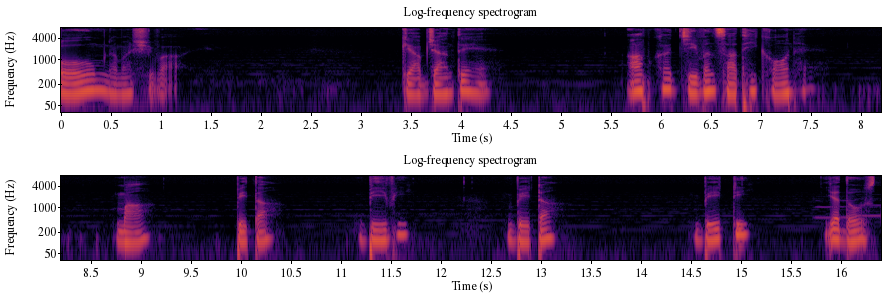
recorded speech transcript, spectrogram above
ओम नमः शिवाय। क्या आप जानते हैं, आपका जीवन साथी कौन है? माँ, पिता, बीवी, बेटा, बेटी या दोस्त?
